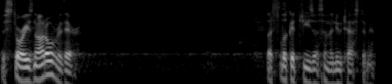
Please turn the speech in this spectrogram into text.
the story is not over there. Let's look at Jesus in the New Testament.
